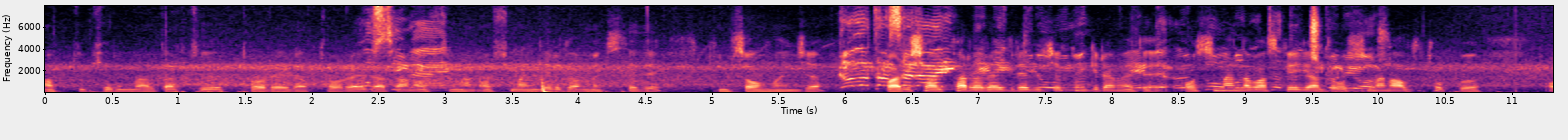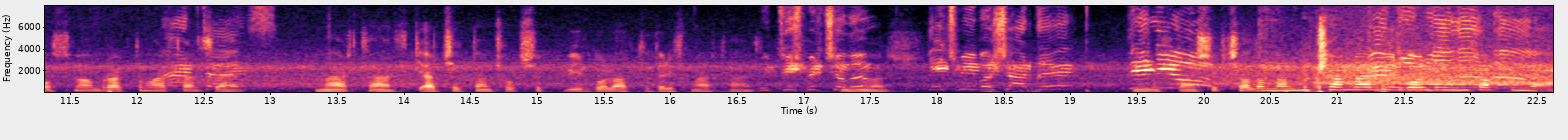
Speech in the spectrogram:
Abdülkerim Bardakçı, Torreira. Torreira'dan. Osman. Osman geri dönmek istedi. Kimse olmayınca. Barış Alper araya girebilecek mi giremedi. Osman da baskıya geldi. Osman aldı topu. Osman bıraktı Mertens'e. Mertens. Gerçekten çok şık bir gol attı Dries Mertens. Müthiş bir çalım. Yunus. Geçmeyi başardı. Yunus'tan şık çalımdan mükemmel bir gol de Yunus Akgün'den.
